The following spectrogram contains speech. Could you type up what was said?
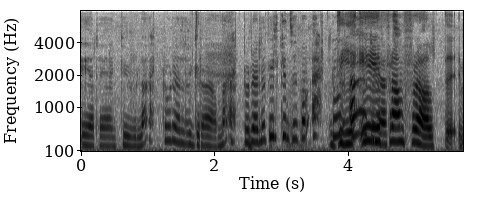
är det gula ärtor eller gröna ärtor eller vilken typ av ärtor det är det? Det är framförallt eh,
